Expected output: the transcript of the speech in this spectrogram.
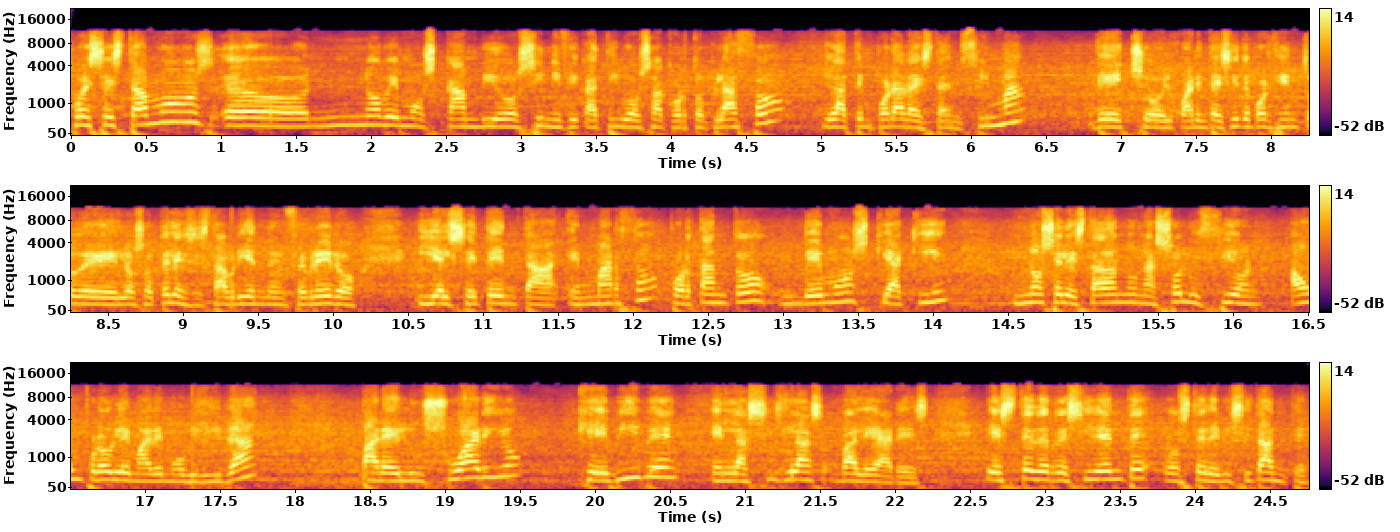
Pues estamos, uh, no vemos cambios significativos a corto plazo, la temporada está encima de hecho, el 47% de los hoteles está abriendo en febrero y el 70% en marzo. Por tanto, vemos que aquí no se le está dando una solución a un problema de movilidad para el usuario que vive en las Islas Baleares, esté de residente o esté de visitante.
